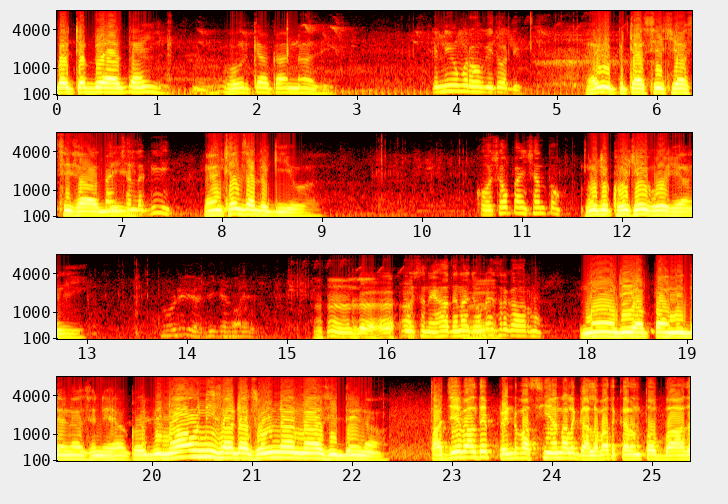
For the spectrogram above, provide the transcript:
ਬਚਬਿਆਲ ਤਾਈਂ। ਹੋਰ ਕੀ ਕਰਨਾ ਸੀ ਕਿੰਨੀ ਉਮਰ ਹੋ ਗਈ ਤੁਹਾਡੀ? ਹੈਗੀ 85 86 ਸਾਲ ਦੀ। ਪੈਨਸ਼ਨ ਲੱਗੀ? ਪੈਨਸ਼ਨ ਤਾਂ ਲੱਗੀ ਹੋਆ। ਖੁਸ਼ ਹੋ ਪੈਨਸ਼ਨ ਤੋਂ? ਉਹ ਖੁਸ਼ ਹੀ ਖੁਸ਼ ਹਾਂ ਜੀ। ਕੋਈ ਸੁਨੇਹਾ ਦੇਣਾ ਚਾਹੁੰਦੇ ਸਰਕਾਰ ਨੂੰ? ਨਾ ਜੀ ਆਪਾਂ ਨਹੀਂ ਦੇਣਾ ਸੁਨੇਹਾ ਕੋਈ ਵੀ ਨਾ ਉਹ ਨਹੀਂ ਸਾਡਾ ਸੁਣਨਾ ਨਾ ਅਸੀਂ ਦੇਣਾ। ਤਾਜੇਵਾਲ ਦੇ ਪਿੰਡ ਵਾਸੀਆਂ ਨਾਲ ਗੱਲਬਾਤ ਕਰਨ ਤੋਂ ਬਾਅਦ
